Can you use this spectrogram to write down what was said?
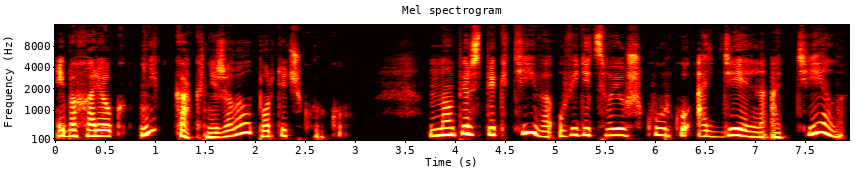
ибо Харек никак не желал портить шкурку. Но перспектива увидеть свою шкурку отдельно от тела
